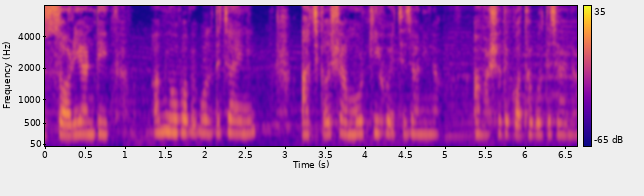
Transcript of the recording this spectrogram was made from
সরি আন্টি আমি ওভাবে বলতে চাইনি। আজকাল সাম্যর কি হয়েছে জানি না। আমার সাথে কথা বলতে চায় না।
